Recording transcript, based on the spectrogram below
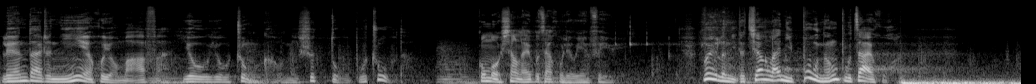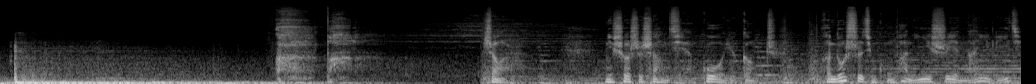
连带着你也会有麻烦，悠悠众口，你是堵不住的。宫某向来不在乎流言蜚语。为了你的将来，你不能不在乎。啊，罢了，胜儿，你涉世尚浅，过于耿直，很多事情恐怕你一时也难以理解。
